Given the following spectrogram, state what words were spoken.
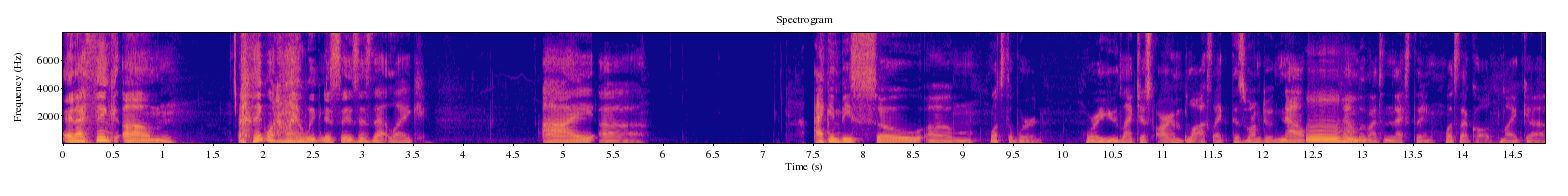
and I think um, I think one of my weaknesses is that like I uh, I can be so um, what's the word where you like just are in blocks. Like this is what I'm doing now. Now I'm moving on to the next thing. What's that called? Like uh,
